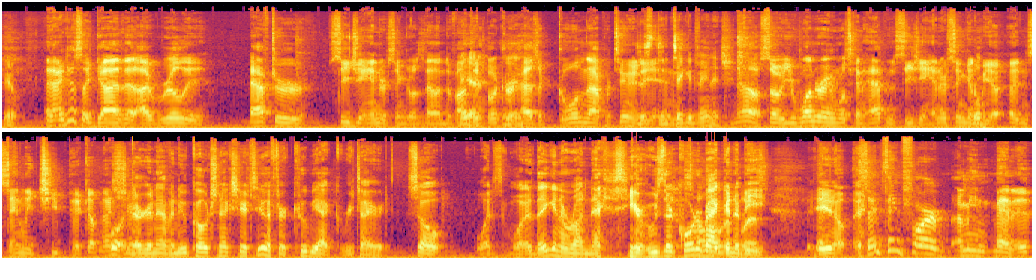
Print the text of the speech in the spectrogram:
Yep. And I guess a guy that I really, after C.J. Anderson goes down, Devontae Yeah, Booker yeah. has a golden opportunity. Just didn't take advantage. No, so you're wondering what's going to happen to C.J. Anderson? Going to be a, an insanely cheap pickup next Well, year? they're going to have a new coach next year too after Kubiak retired. So what's what are they going to run next year? Who's their quarterback going to be? You know, eh. Same thing for, I mean, man, it,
